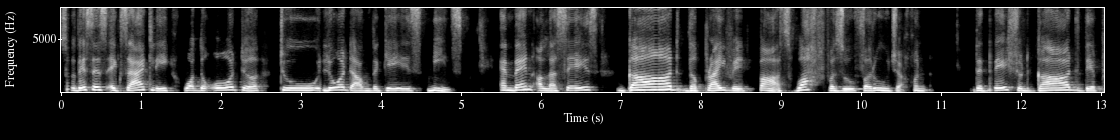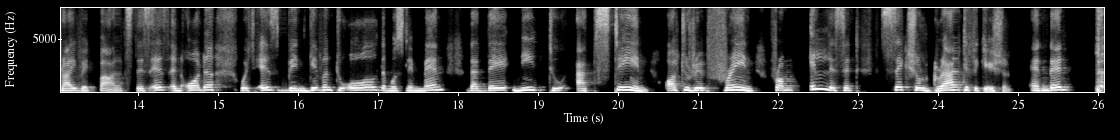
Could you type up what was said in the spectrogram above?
So this is exactly what the order to lower down the gaze means. And then Allah says, guard the private parts, that they should guard their private parts. This is an order which is been given to all the Muslim men that they need to abstain or to refrain from illicit sexual gratification. And then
